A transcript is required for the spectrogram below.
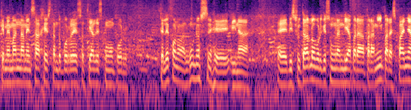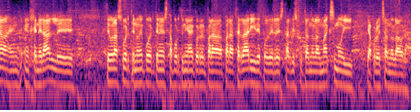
que me manda mensajes tanto por redes sociales como por teléfono, algunos, eh, y nada. Eh, disfrutarlo porque es un gran día para, para mí, para España en general tengo la suerte ¿no? de poder tener esta oportunidad de correr para, para Ferrari y de poder estar disfrutándola al máximo y, y, aprovechándola ahora.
